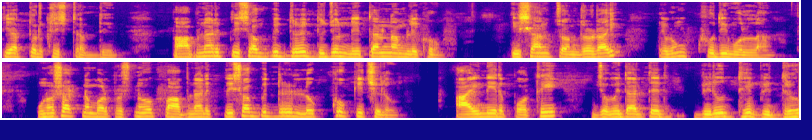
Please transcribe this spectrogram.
তিয়াত্তর খ্রিস্টাব্দে পাবনার কৃষক বিদ্রোহের দুজন নেতার নাম লেখো, ঈশান চন্দ্র রায় এবং খুদি মোল্লা। উনষাট নম্বর প্রশ্ন, পাবনার কৃষক বিদ্রোহের লক্ষ্য কী ছিল? আইনের পথে জমিদারদের বিরুদ্ধে বিদ্রোহ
